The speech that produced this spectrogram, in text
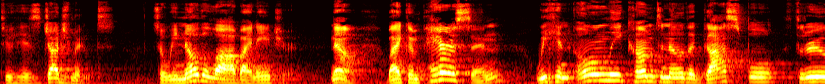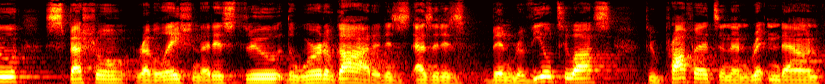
to his judgment. So we know the law by nature. Now, by comparison, we can only come to know the gospel through special revelation. That is, through the Word of God. It is as it has been revealed to us through prophets and then written down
